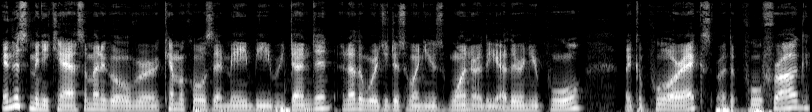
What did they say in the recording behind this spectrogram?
In this minicast, I'm going to go over chemicals that may be redundant. In other words, you just want to use one or the other in your pool, like a Pool RX or the Pool Frog.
